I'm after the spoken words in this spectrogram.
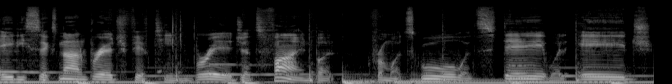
86 non bridge, 15 bridge. That's fine, but from what school, what state, what age?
